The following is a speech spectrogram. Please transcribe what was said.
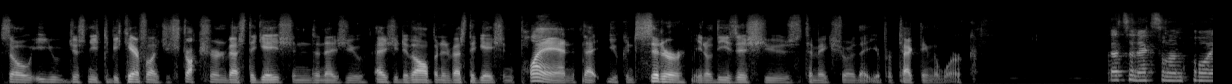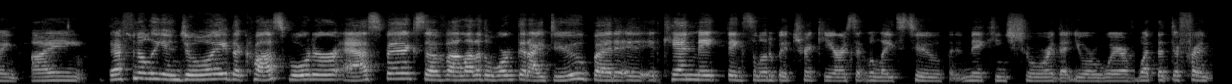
So you just need to be careful as you structure investigations and as you as you develop an investigation plan that you consider you know these issues to make sure that you're protecting the work. That's an excellent point. I definitely enjoy the cross-border aspects of a lot of the work that I do, but it, it, can make things a little bit trickier as it relates to making sure that you're aware of what the different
